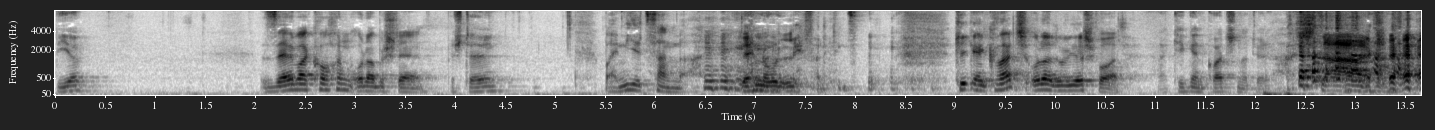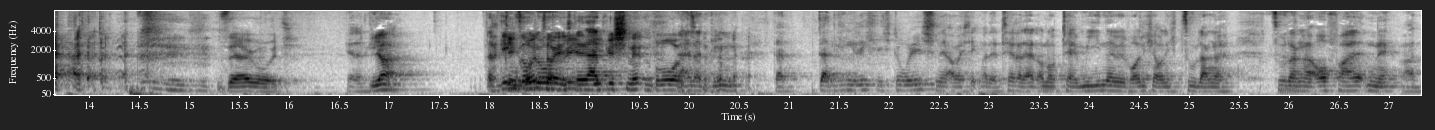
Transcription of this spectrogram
Bier Selber kochen oder bestellen? bestellen. Bei Nils Zander, der Notellieferdienst. Kick and Quatsch oder Reviersport? Ja, Kick and Quatsch natürlich. Sehr gut. Ja, das, Ja, das ging, so runter durch. Wie, das, geschnitten Brot. Nein, das, ging, das, das ging richtig durch. Ne? Aber ich denke mal, der Terra, der hat auch noch Termine. Wir wollen dich auch nicht zu lange, zu lange aufhalten. Ne? Hat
